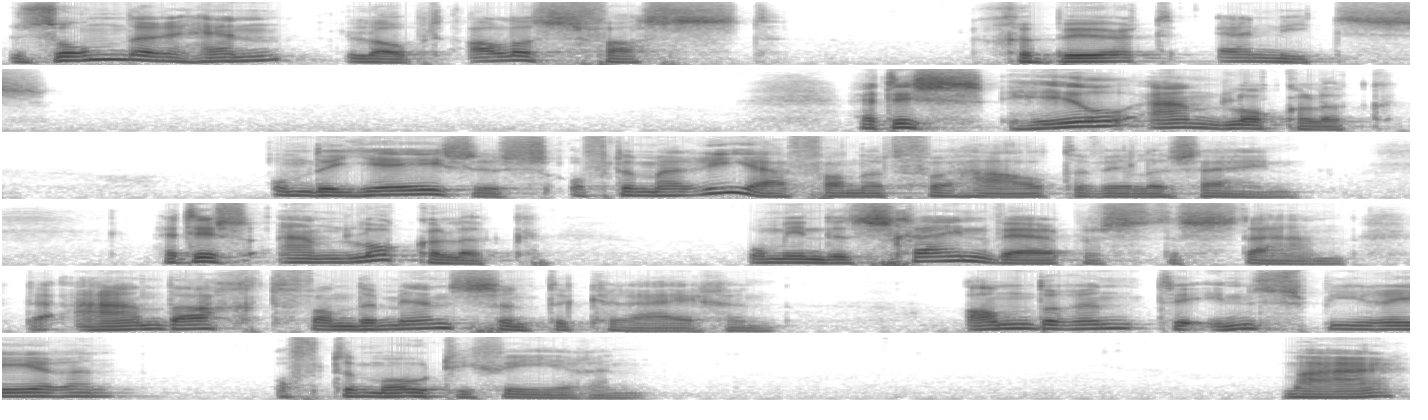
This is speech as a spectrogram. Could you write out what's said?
Zonder hen loopt alles vast, gebeurt er niets. Het is heel aanlokkelijk om de Jezus of de Maria van het verhaal te willen zijn. Het is aanlokkelijk om in de schijnwerpers te staan, de aandacht van de mensen te krijgen, anderen te inspireren of te motiveren. Maar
